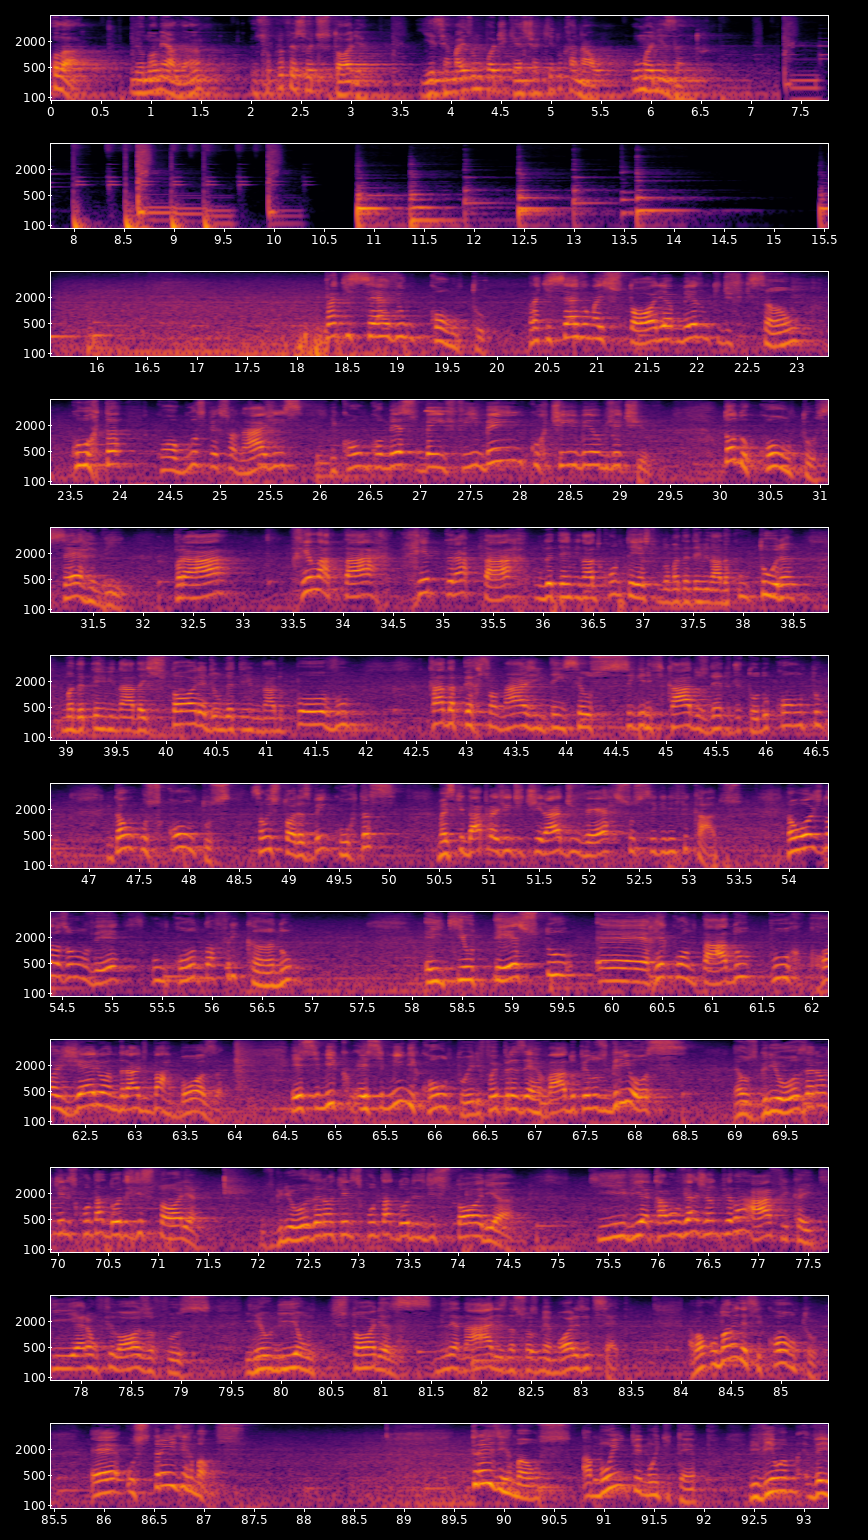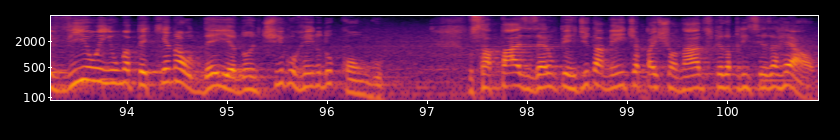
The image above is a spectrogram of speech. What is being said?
Olá, meu nome é Alan, eu sou professor de História e esse é mais um podcast aqui do canal Humanizando. Para que serve um conto? Para que serve uma história, mesmo que de ficção, curta, com alguns personagens e com um começo bem e fim, bem curtinho e bem objetivo? Todo conto serve para relatar, retratar um determinado contexto, de uma determinada cultura, uma determinada história de um determinado povo. Cada personagem tem seus significados dentro de todo o conto. Então, os contos são histórias bem curtas, mas que dá para a gente tirar diversos significados. Então, hoje nós vamos ver um conto africano em que o texto é recontado por Rogério Andrade Barbosa. Esse, esse mini conto ele foi preservado pelos griots. É, os griots eram aqueles contadores de história. Os griots eram aqueles contadores de história que via, acabam viajando pela África e que eram filósofos e reuniam histórias milenares nas suas memórias, etc. Tá o nome desse conto é Os Três Irmãos. Três irmãos, há muito e muito tempo, viviam, viviam em uma pequena aldeia no antigo reino do Congo. Os rapazes eram perdidamente apaixonados pela princesa real.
